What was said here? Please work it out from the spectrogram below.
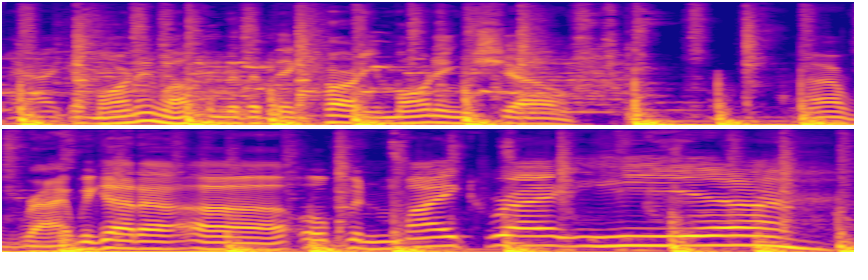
All right, good morning. Welcome to the Big Party Morning Show. All right, we got a uh, open mic right here. All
